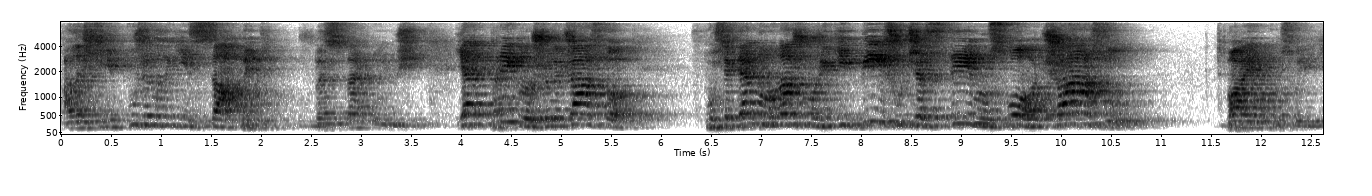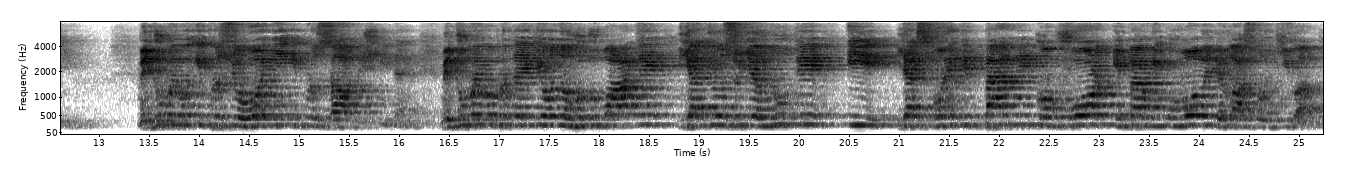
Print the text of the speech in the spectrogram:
але ще й дуже великий запит в безсмертної душі. Як прикро, що ми часто в повсякденному нашому житті більшу частину свого часу дбаємо про своє тіло. Ми думаємо і про сьогодні, і про завтрашній день. Ми думаємо про те, як його нагодувати, як його зодягнути, і як створити певний комфорт і певні умови для власного тіла.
